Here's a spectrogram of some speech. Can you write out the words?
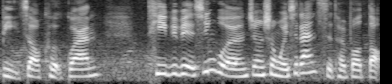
比较可观。TVB 新闻，郑胜伟谢单词台报道。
